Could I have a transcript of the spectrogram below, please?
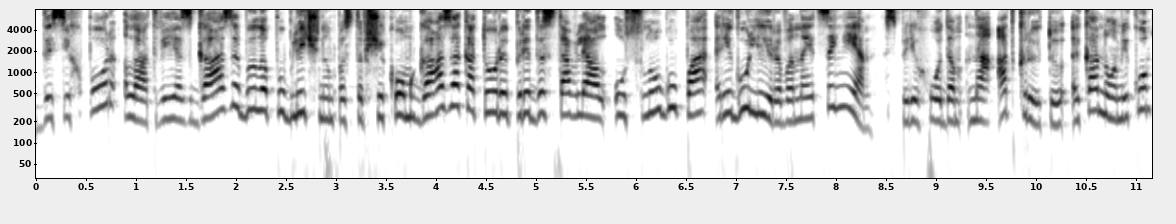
До сих пор Латвия с газа была публичным поставщиком газа, который предоставлял услугу по регулированной цене. С переходом на открытую экономику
